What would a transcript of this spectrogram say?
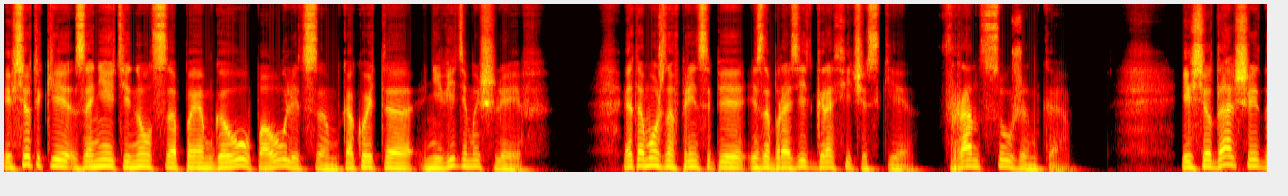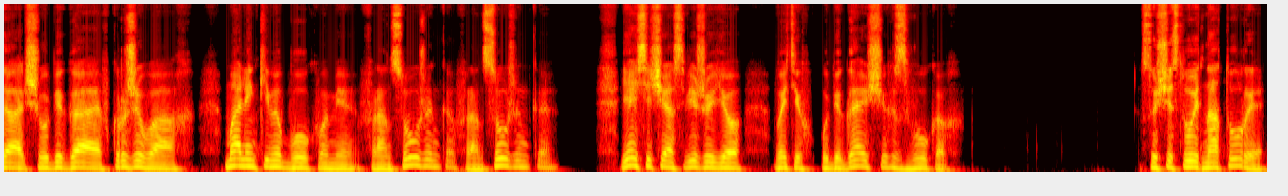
и все-таки за ней тянулся по МГУ, по улицам, какой-то невидимый шлейф. Это можно, в принципе, изобразить графически. Француженка. И все дальше и дальше, убегая в кружевах, маленькими буквами «француженка», «француженка». Я и сейчас вижу ее в этих убегающих звуках. Существуют натуры,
